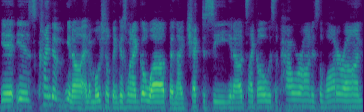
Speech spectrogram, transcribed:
it is kind of, you know, an emotional thing because when I go up and I check to see, you know, it's like, oh, is the power on? Is the water on?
